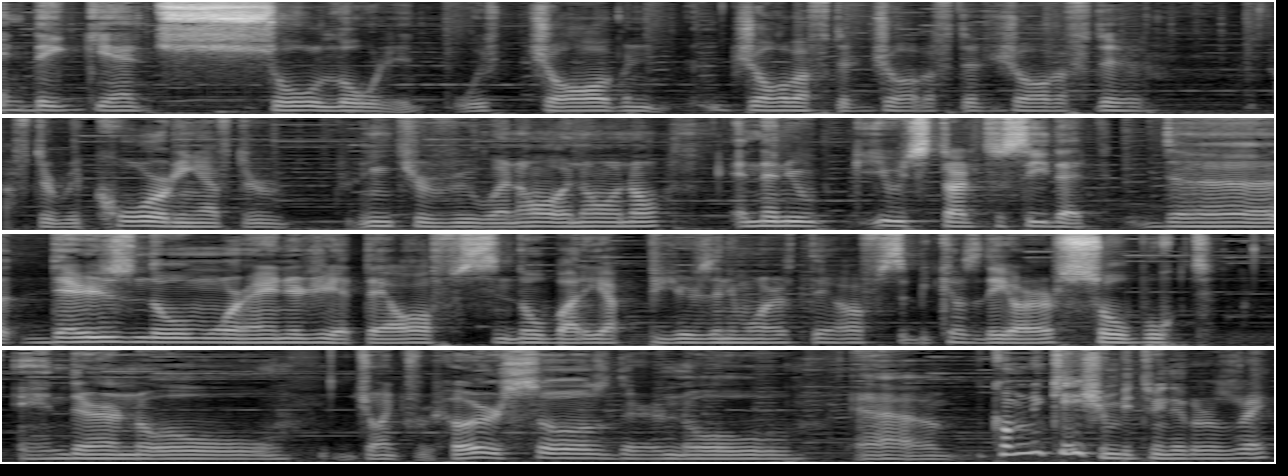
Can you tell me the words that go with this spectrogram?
And they get so loaded with job and job after job after job after after recording after interview and all and all and all. And then you you start to see that the there is no more energy at the office. Nobody appears anymore at the office because they are so booked. And there are no joint rehearsals. There are no uh, communication between the girls right?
